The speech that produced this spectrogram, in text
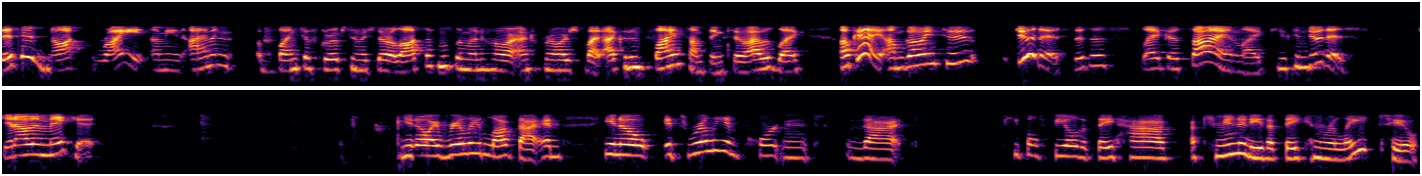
this is not right. I mean, I'm in a bunch of groups in which there are lots of Muslim women who are entrepreneurs, but I couldn't find something. So I was like, okay, I'm going to do this. This is like a sign, like you can do this. Get out and make it. You know, I really love that. And, you know, it's really important that people feel that they have a community that they can relate to.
